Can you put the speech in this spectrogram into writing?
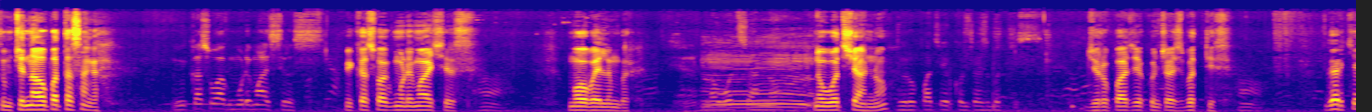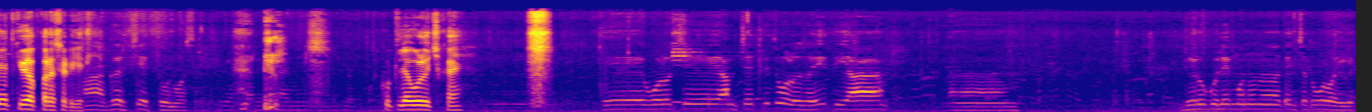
तुमचे नाव पत्ता सांगा. विकास वाघमोडे माळशिरस. विकास वाघमोडे माळशिरस. हां. Mobile number? नव्वद शहाण्णव. नव्वद शहाण्णव. झिरो पाच एकोणचाळीस बत्तीस. झिरो पाच एकोणचाळीस बत्तीस. हां. घरचे आहेत की व्यापारासाठी घेतले हां घरचे आहेत दोन वासरे. कुठल्या ओळीची काय? ते वळूची आमच्या इथलीच वळूच आहे. ती आ अं, बिरुगुले म्हणून त्यांच्यात वळू आहे एक.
